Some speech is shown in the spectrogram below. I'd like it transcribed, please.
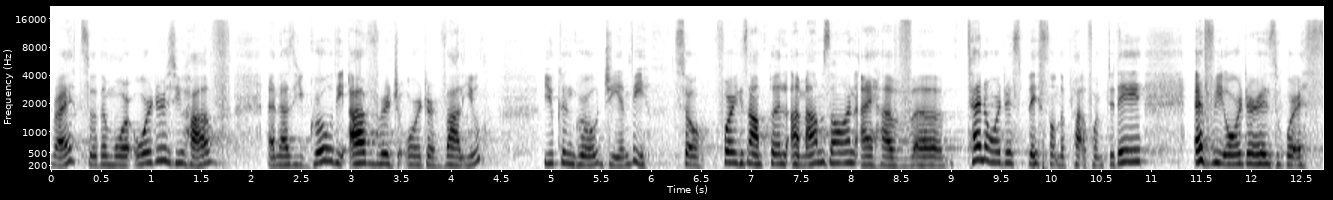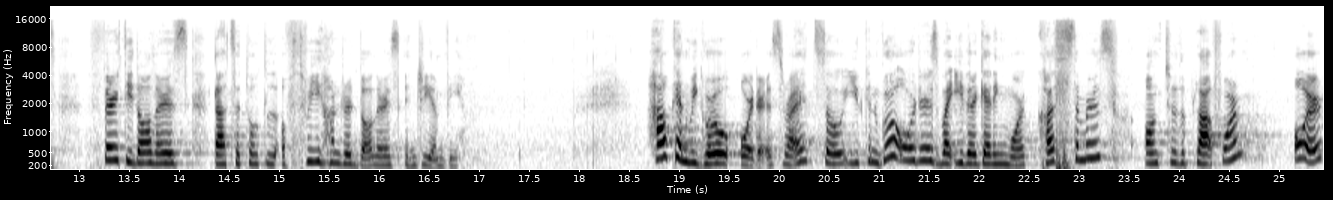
right? So the more orders you have, and as you grow the average order value, you can grow GMV. So for example, I'm Amazon, I have uh, 10 orders placed on the platform today. Every order is worth $30, that's a total of $300 in GMV. How can we grow orders, right? So you can grow orders by either getting more customers onto the platform, or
